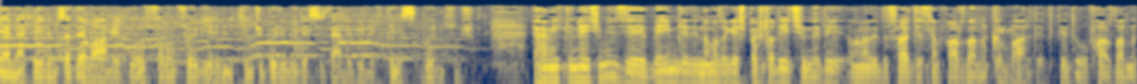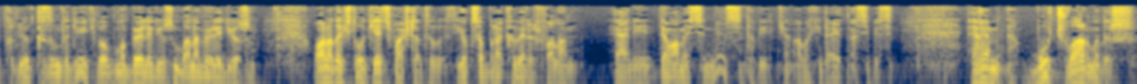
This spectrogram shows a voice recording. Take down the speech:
dinleyenler yayınımıza devam ediyoruz. Sorun Söyleyelim'in ikinci bölümüyle sizlerle birlikteyiz. Buyurunuz hocam. Efendim ilk dinleyicimiz e, beyim dedi namaza geç başladığı için dedi ona dedi sadece sen farzlarını kıl bari dedik dedi. O farzlarını kılıyor. Kızım da diyor ki babama böyle diyorsun bana böyle diyorsun. Ona da işte o geç başladı. Yoksa bırakıverir falan. Yani devam etsin mi etsin tabii. Cenab-ı Hak hidayet nasip etsin. Efendim burç var mıdır?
